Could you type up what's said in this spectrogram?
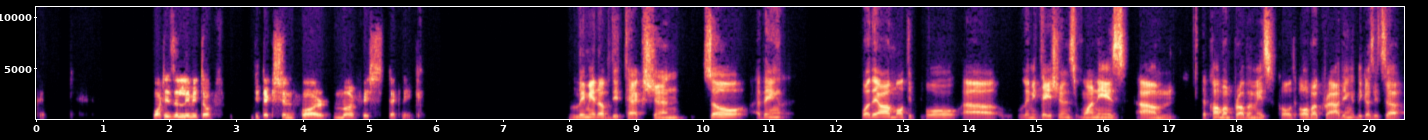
Okay. What is the limit of detection for MERFISH technique? Limit of detection. So I think, well, there are multiple uh, limitations. One is um, the common problem is called overcrowding because it's a,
